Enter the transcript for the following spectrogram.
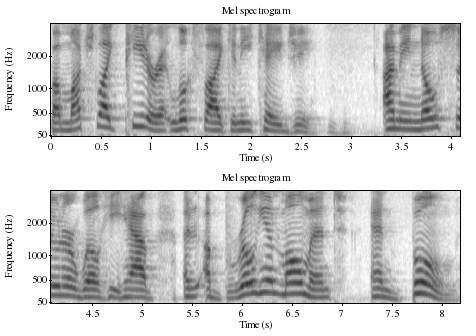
But much like Peter, it looks like an EKG. Mm-hmm. I mean, no sooner will he have a, a brilliant moment and boom,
